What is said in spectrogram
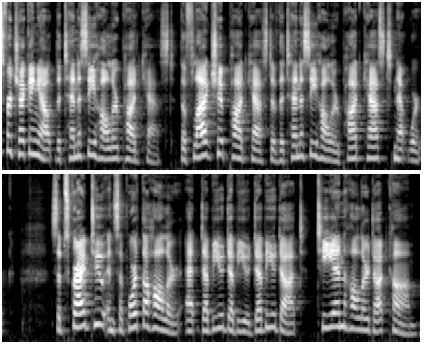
Thanks for checking out the Tennessee Holler Podcast, the flagship podcast of the Tennessee Holler Podcast Network. Subscribe to and support the Holler at www.tnholler.com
